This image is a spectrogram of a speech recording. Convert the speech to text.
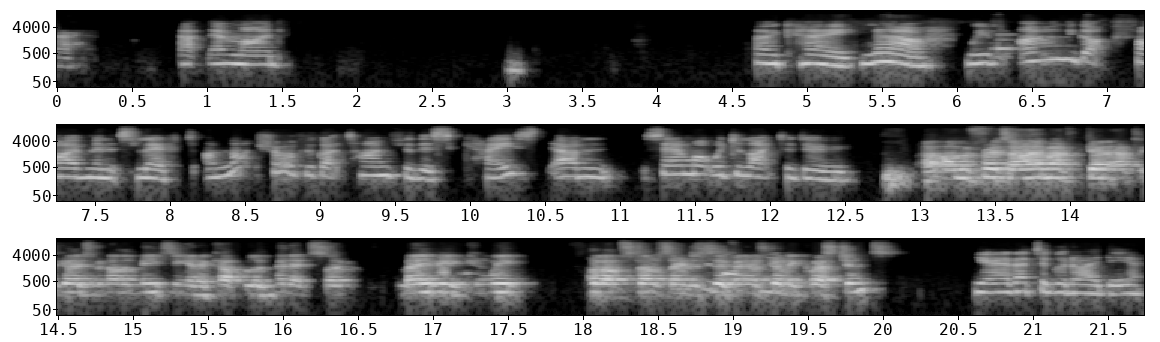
Ah, ah, never mind. Okay, now we've only got five minutes left. I'm not sure if we've got time for this case. Um, Sam, what would you like to do? I'm afraid so. I'm going to have to go to another meeting in a couple of minutes. So maybe can we pull up stump zone to see if anyone's got any questions? Yeah, that's a good idea.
